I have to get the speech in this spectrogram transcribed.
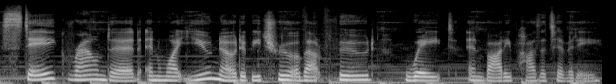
Stay grounded in what you know to be true about food, weight, and body positivity.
